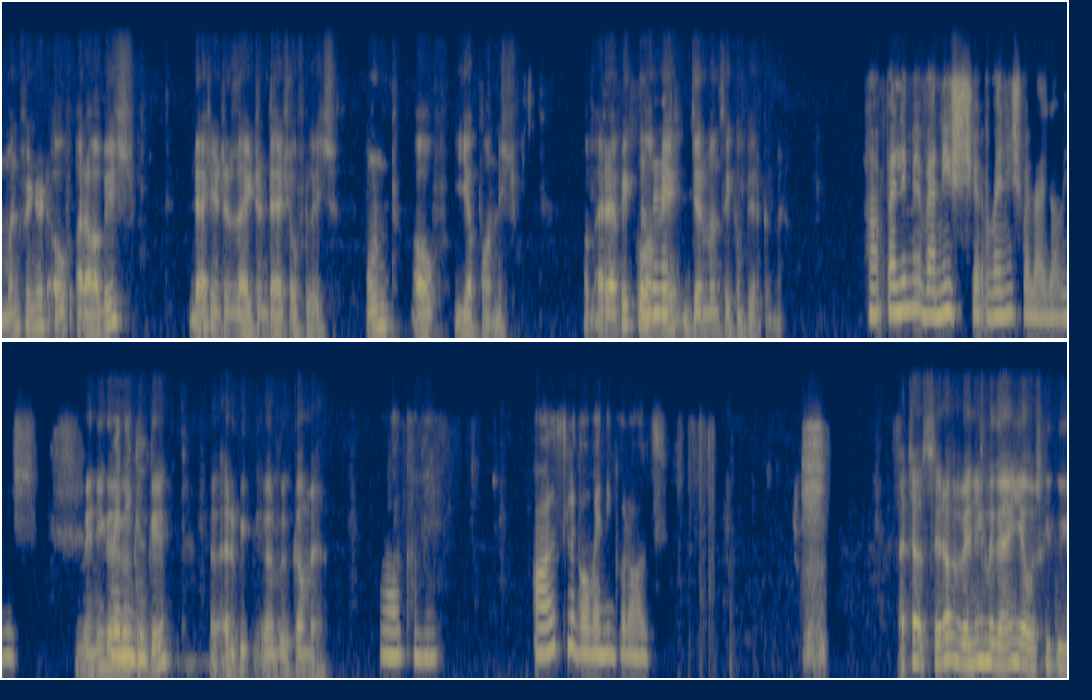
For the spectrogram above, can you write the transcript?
मनफिनिट ऑफ़ अरबिश डैश इंटरजाइटन डैश ऑफ़ डच उंट ऑफ़ यापानिश अब अरबिक को हमने जर्मन से कंपेयर करना है। हाँ पहले में वैनिश वैनिश वाला आएगा वैनिश। वेनी करेगा Wenig. क्योंकि अरबिक अरब कम है। और कम है। ऑल्स लगाओ वैनिक और ऑल्स। अच्छा सिर्फ़ वेनिक लगाएँ या उसकी कोई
